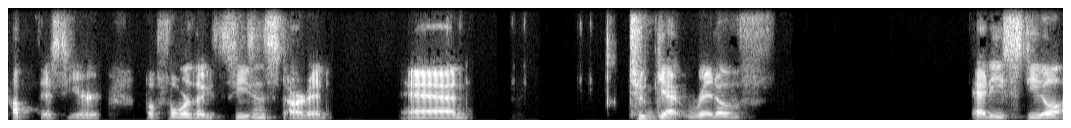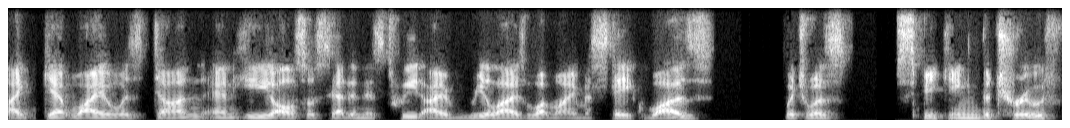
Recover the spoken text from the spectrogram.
Cup this year before the season started, and to get rid of Eddie Steele, I get why it was done, and he also said in his tweet, "I realized what my mistake was, which was speaking the truth."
